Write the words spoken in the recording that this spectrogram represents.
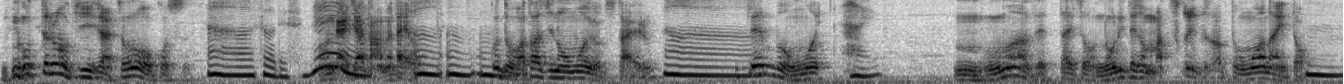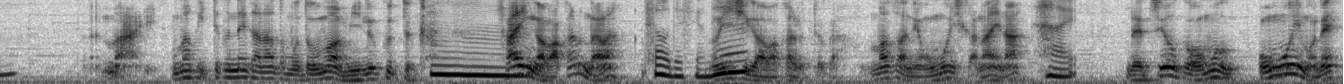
乗ってる方を気にしないそれを起こす。ああそうですね。寝ちゃダメだよ、うんうんうん。今度私の思いを伝える。ああ全部思い、はい。うん、馬は絶対そう乗り手がまっすぐ行くぞと思わないと、うん。まあうまくいってくんねえかなと思うと馬は見抜くっていうか、うん。サインが分かるんだな、そうですよ意思ねが分かるっていうかまさに思いしかないな。はい。で強く思う思いもね、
